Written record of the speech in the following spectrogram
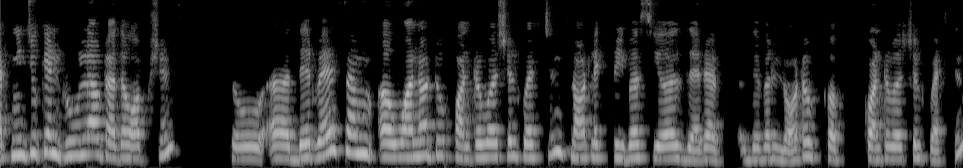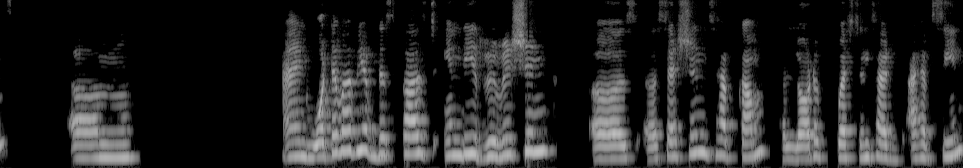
that means you can rule out other options. So uh, there were some uh, one or two controversial questions, not like previous years. There are there were a lot of controversial questions. Um, and whatever we have discussed in the revision uh, uh sessions have come. A lot of questions had I have seen.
